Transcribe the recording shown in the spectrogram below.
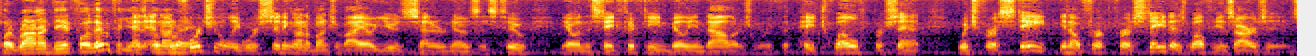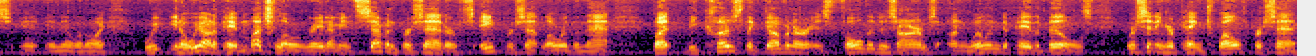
what Rauner did for a living for years. And, and Go ahead. unfortunately, we're sitting on a bunch of IOUs. Senator knows this too. You know, in the state, fifteen billion dollars worth that pay twelve percent, which for a state, you know, for, for a state as wealthy as ours is in, in Illinois, we you know we ought to pay a much lower rate. I mean, seven percent or eight percent lower than that. But because the governor is folded his arms, unwilling to pay the bills, we're sitting here paying twelve percent.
